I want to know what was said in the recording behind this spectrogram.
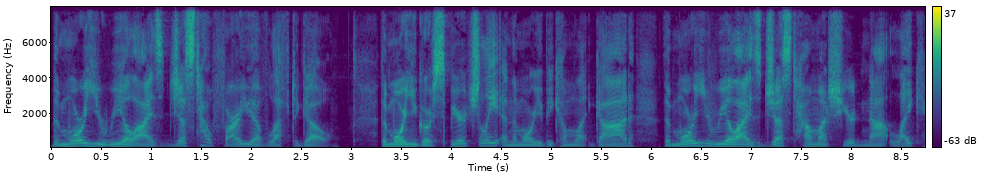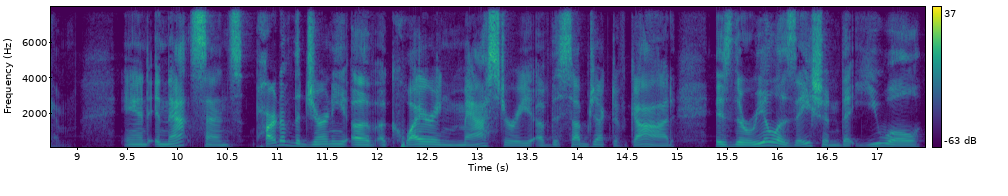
the more you realize just how far you have left to go. The more you go spiritually and the more you become like God, the more you realize just how much you're not like Him. And in that sense, part of the journey of acquiring mastery of the subject of God is the realization that you will,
